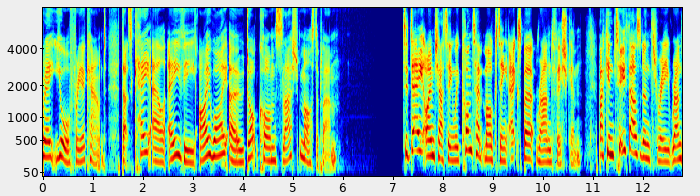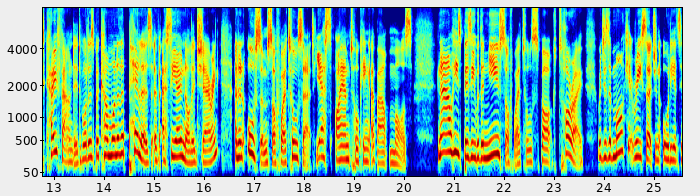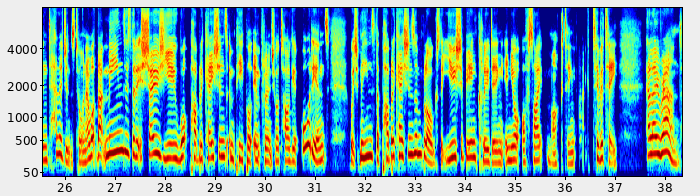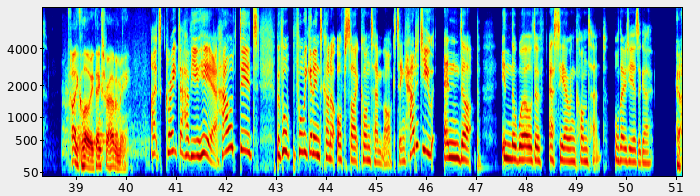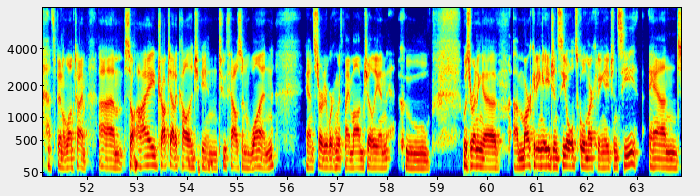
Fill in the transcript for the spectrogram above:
create your free account. That's K-L-A-V-I-Y-O dot com slash masterplan. Today, I'm chatting with content marketing expert Rand Fishkin. Back in 2003, Rand co founded what has become one of the pillars of SEO knowledge sharing and an awesome software toolset. Yes, I am talking about Moz. Now he's busy with a new software tool, SparkToro, which is a market research and audience intelligence tool. Now, what that means is that it shows you what publications and people influence your target audience, which means the publications and blogs that you should be including in your offsite marketing activity. Hello, Rand. Hi, Chloe. Thanks for having me. Uh, it's great to have you here. How did before before we get into kind of offsite content marketing, how did you end up in the world of SEO and content all those years ago? Yeah, it's been a long time. Um, so I dropped out of college in 2001 and started working with my mom, Jillian, who was running a, a marketing agency, old school marketing agency. And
